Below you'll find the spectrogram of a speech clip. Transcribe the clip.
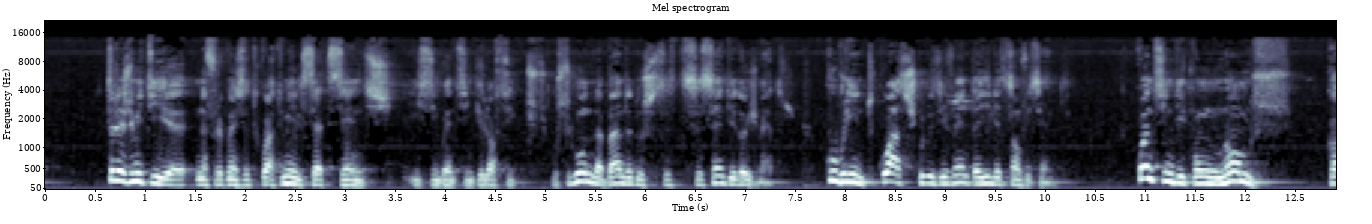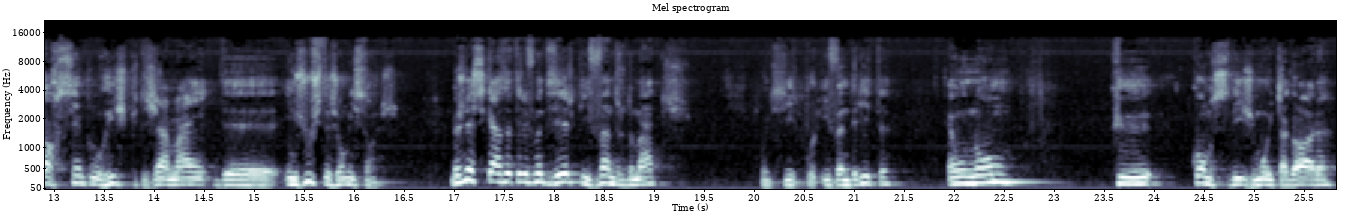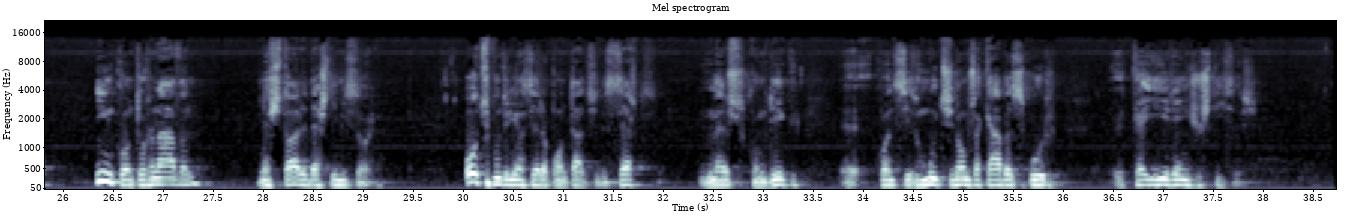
transmitia na frequência de 4.755 kHz por segundo, na banda dos 62 metros, cobrindo quase exclusivamente a ilha de São Vicente. Quando se indicam nomes, corre sempre o risco de jamais de injustas omissões. Mas neste caso atrevo-me a dizer que Ivandro de Matos, conhecido por Ivanderita, é um nome que, como se diz muito agora, incontornável na história desta emissora. Outros poderiam ser apontados de certo, mas, como digo, eh, quando se dão muitos nomes, acaba-se por eh, cair em injustiças.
